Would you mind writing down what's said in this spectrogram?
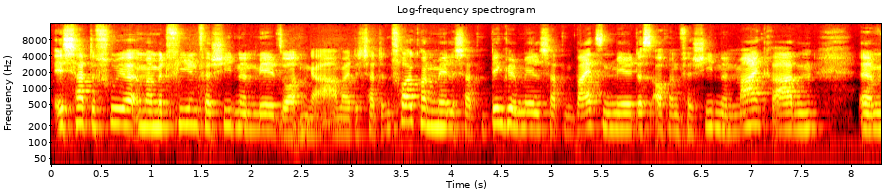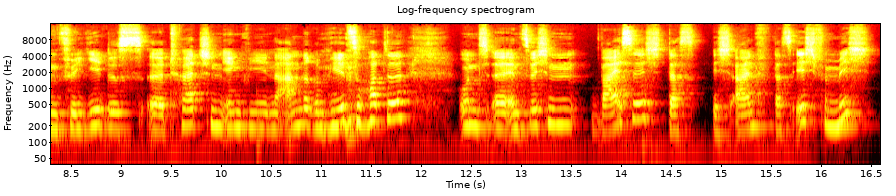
ich hatte früher immer mit vielen verschiedenen Mehlsorten gearbeitet. Ich hatte ein Vollkornmehl, ich hatte ein Dinkelmehl, ich hatte ein Weizenmehl, das auch in verschiedenen Mahlgraden, ähm, für jedes äh, Törtchen irgendwie eine andere Mehlsorte. Und äh, inzwischen weiß ich, dass ich einfach, dass ich für mich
